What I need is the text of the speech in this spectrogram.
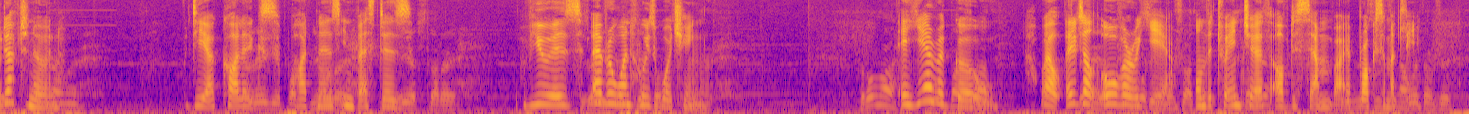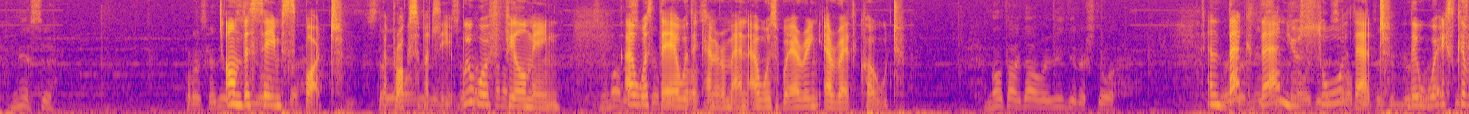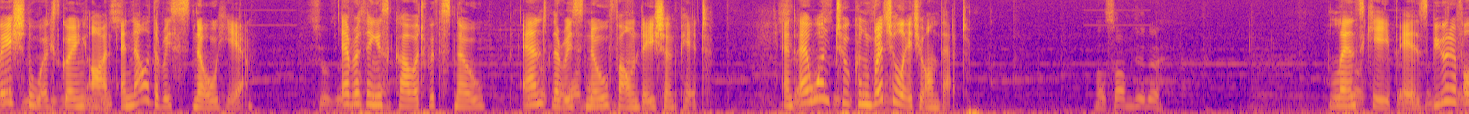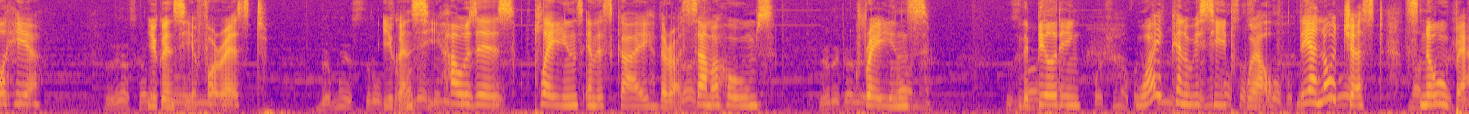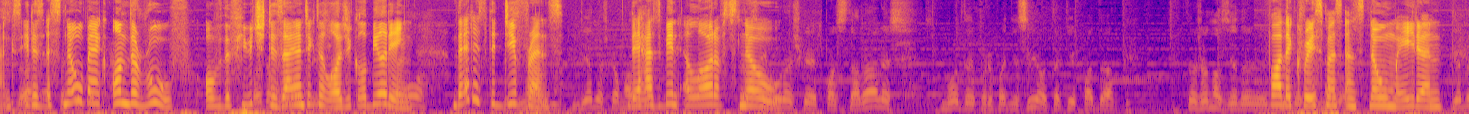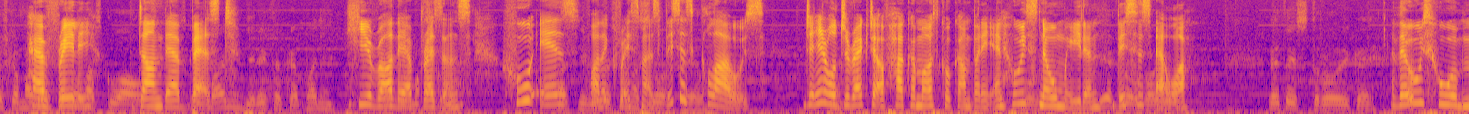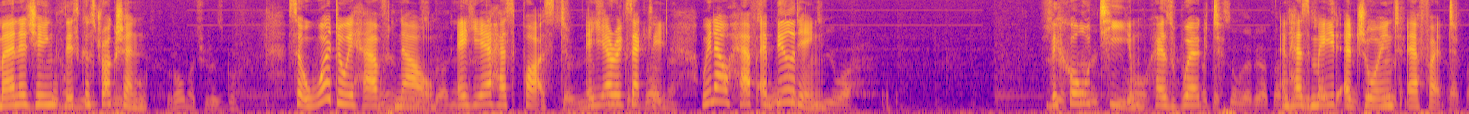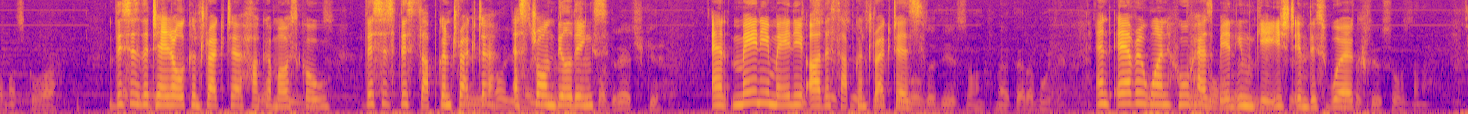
Good afternoon, dear colleagues, partners, investors, viewers, everyone who is watching. A year ago, well, a little over a year, on the 20th of December approximately, on the same spot approximately, we were filming. I was there with the cameraman, I was wearing a red coat. And back then you saw that there were excavation works going on, and now there is snow here. Everything is covered with snow, and there is no foundation pit. And I want to congratulate you on that. Landscape is beautiful here. You can see a forest, you can see houses, planes in the sky, there are summer homes, cranes, the building. Why can we see it well? They are not just snowbanks, it is a snowbank on the roof of the future design and technological building. That is the difference. There has been a lot of snow. Father Christmas and Snow Maiden have really done their best. Here are their presents. Who is Father Christmas? This is Klaus general director of Haka Moscow company. And who is Snow Maiden? This is Ella. Those who were managing this construction. So what do we have now? A year has passed, a year exactly. We now have a building. The whole team has worked and has made a joint effort. This is the general contractor, Haka Moscow. This is the subcontractor, Astron Buildings and many, many other subcontractors, and everyone who has been engaged in this work.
